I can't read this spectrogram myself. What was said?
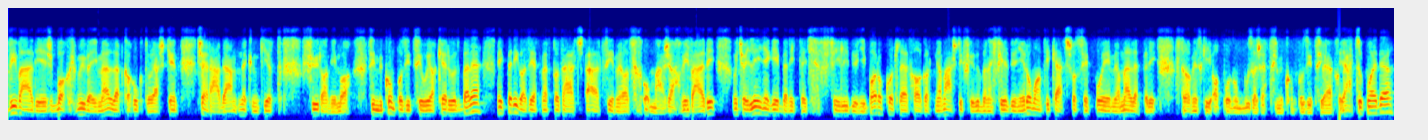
Vivaldi és Bach művei mellett kahuktojásként Cserádám nekünk írt Füranima című kompozíciója került bele, mégpedig azért, mert az álcíme az Omázsa Vivaldi, úgyhogy lényegében itt egy félidőnyi barokkot lehet hallgatni, a másik félidőben egy félidőnyi romantikát, szép poémia mellett pedig Stravinsky Apollon Búzsazset című kompozícióját játsszuk majd el,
